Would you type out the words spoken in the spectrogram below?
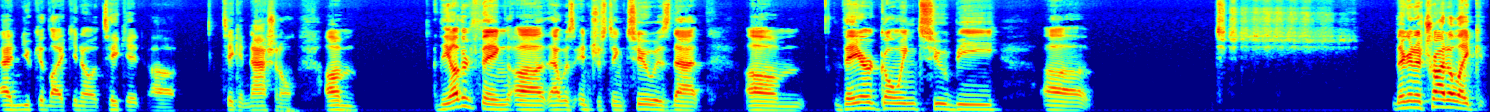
and you could like, you know, take it uh take it national. Um the other thing uh that was interesting too is that um they are going to be uh they're to try to like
